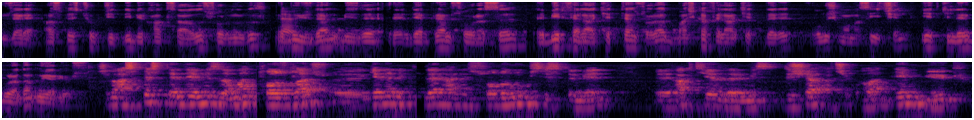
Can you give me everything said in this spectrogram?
üzere asbest çok ciddi bir halk sağlığı sorunudur. Ve Evet. bu yüzden biz de e, deprem sonrası e, bir felaketten sonra başka felaketleri oluşmaması için yetkilileri buradan uyarıyoruz. Şimdi asbest dediğimiz zaman tozlar e, genellikle hani solunum sistemi, akciğerlerimiz dışa açık olan en büyük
